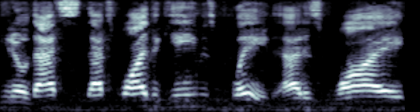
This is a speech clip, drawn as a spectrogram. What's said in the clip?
you know, that's that's why the game is played. That is why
